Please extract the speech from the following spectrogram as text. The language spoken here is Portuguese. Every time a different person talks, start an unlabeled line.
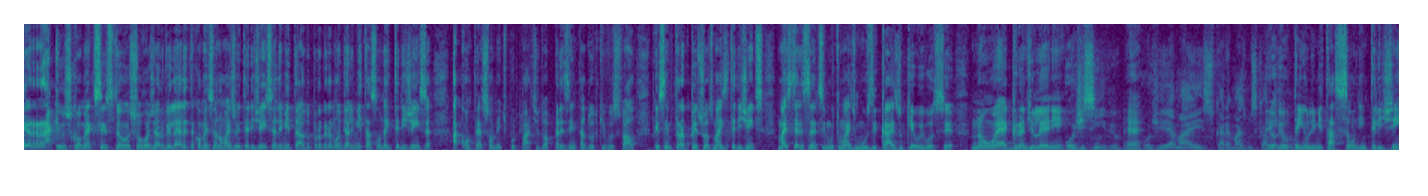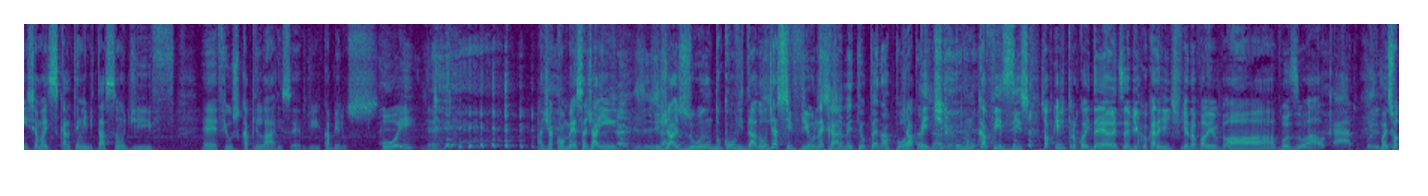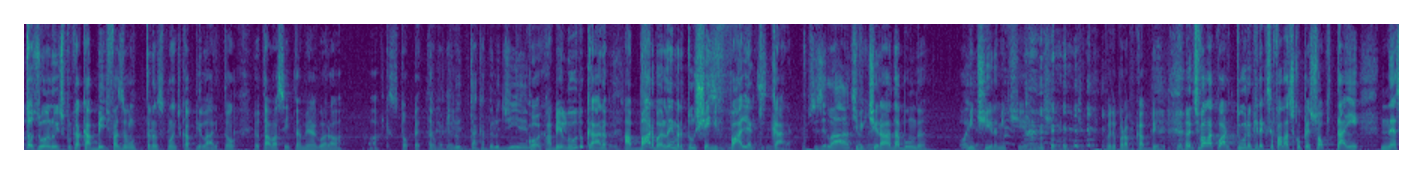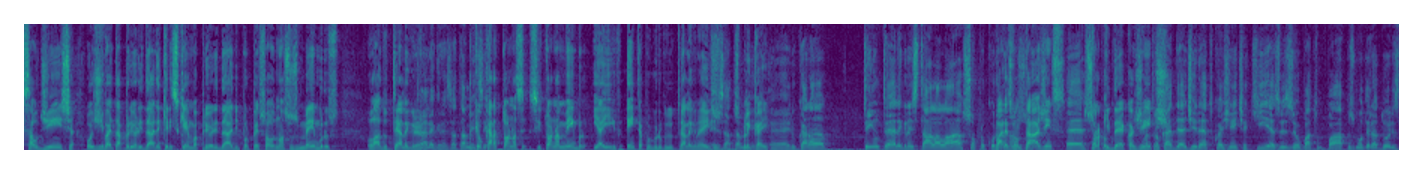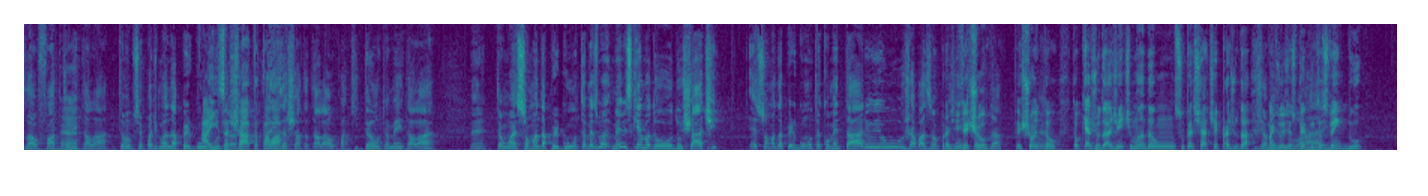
terráqueos, como é que vocês estão? Eu sou o Rogério Vilela e está começando mais um Inteligência Limitada, o programa onde a limitação da inteligência acontece somente por parte do apresentador que vos fala. Porque sempre trago pessoas mais inteligentes, mais interessantes e muito mais musicais do que eu e você. Não é, grande Lene?
Hoje sim, viu?
É.
Hoje é mais. O cara é mais musical
Eu,
que
eu tenho limitação de inteligência, mas esse cara tem limitação de é, fios capilares, é, de cabelos.
Oi?
Ah, já começa já, em, já,
Já- já-
zoando o convidado. Onde já se viu, né,
Você
cara?
já meteu o pé na porta.
Já pedi, nunca fiz isso. Só porque a gente trocou ideia antes, eu vi que o cara é gente fina, eu falei, ah, vou zoar o cara. Mas só tô zoando isso porque eu acabei de fazer um transplante capilar. Então eu tava assim também agora, ó. Ó, que estopetão aqui.
Cabelo, tá cabeludinho, hein?
Cabeludo, cara. A barba, lembra? Tudo cheio de falha aqui, cara.
Eu preciso ir lá.
Tive que
também.
tirar da bunda.
Olha.
Mentira, mentira, mentira, mentira. Foi do próprio cabelo. Antes de falar com o Arthur, eu queria que você falasse com o pessoal que tá aí nessa audiência. Hoje a gente vai dar prioridade àquele esquema. Prioridade pro pessoal, nossos membros lá do Telegram.
Telegram, exatamente.
Porque o
Você-
cara torna, se torna membro e aí entra pro grupo do Telegram, é isso?
Exatamente.
Explica aí.
É, o cara tem o Telegram, instala lá, só procurar.
Várias
nosso-
vantagens,
É, só
troca ideia com a
vai
gente.
trocar ideia direto com a gente aqui. Às vezes eu bato um papo, os moderadores lá, o Fábio também tá lá. Então você pode mandar pergunta.
É. A Isa Chata tá
a
lá?
Isa Chata tá lá, o Paquitão também tá lá. Né? Então é só mandar pergunta. Mesmo, mesmo esquema do, do chat. É só mandar pergunta, comentário e o jabazão pra gente. pra
Fechou.
ajudar.
Fechou, então. Então quer ajudar a gente, manda um superchat aí pra ajudar.
Já
Mas hoje as
dando
perguntas
like.
vêm do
